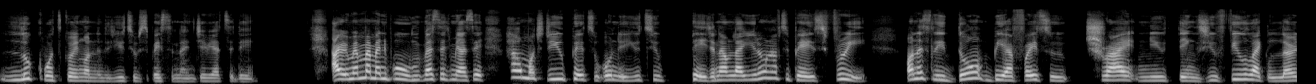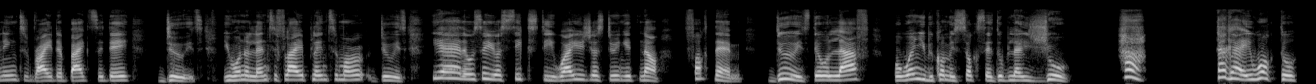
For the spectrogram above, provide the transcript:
Look what's going on in the YouTube space in Nigeria today. I remember many people message me and say, How much do you pay to own a YouTube page. And I'm like, you don't have to pay, it's free. Honestly, don't be afraid to try new things. You feel like learning to ride a bike today, do it. You want to learn to fly a plane tomorrow, do it. Yeah, they will say you're 60. Why are you just doing it now? Fuck them. Do it. They will laugh. But when you become a success, they'll be like, yo, ha, that guy, he walked though.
